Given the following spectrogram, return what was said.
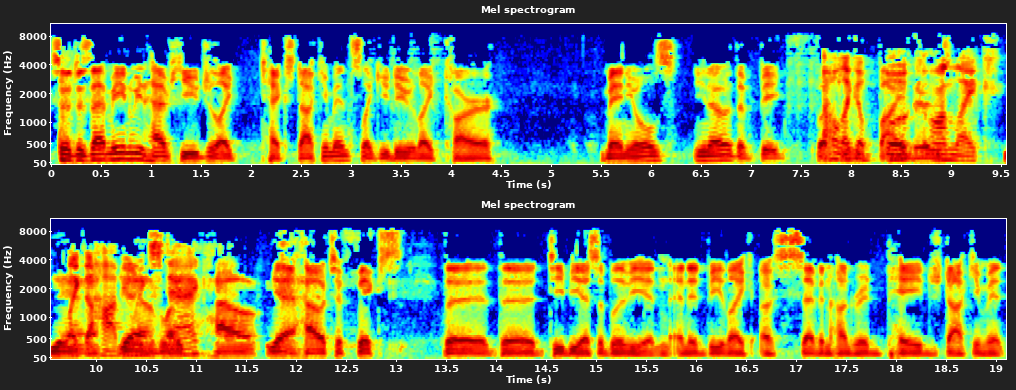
so does that mean we'd have huge, like, text documents like you do, like, car manuals? You know, the big fucking Oh, like a book on like Yeah, like the hobby yeah, link like stack. how yeah, how to fix the the TBS Oblivion, and it'd be like a 700 page document.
